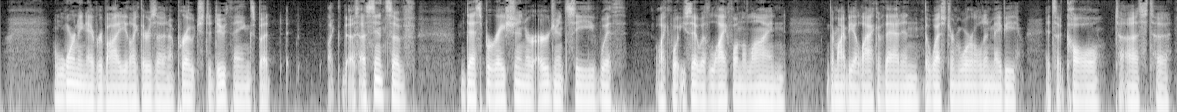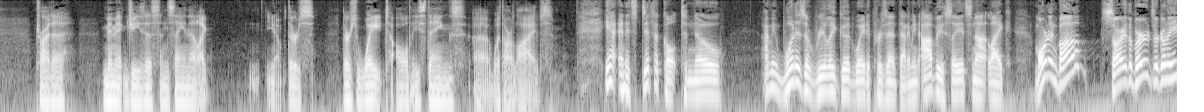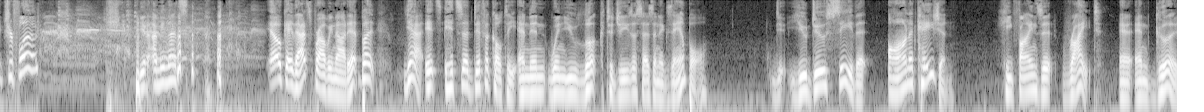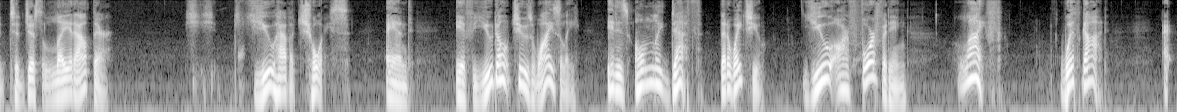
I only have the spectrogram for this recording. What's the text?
warning everybody like there's an approach to do things, but like a, a sense of desperation or urgency with like what you said with life on the line there might be a lack of that in the Western world, and maybe it's a call to us to try to mimic Jesus and saying that, like, you know, there's there's weight to all these things uh, with our lives. Yeah, and it's difficult to know. I mean, what is a really good way to present that? I mean, obviously, it's not like "Morning, Bob. Sorry, the birds are going to eat your flesh." you know, I mean, that's okay. That's probably not it, but yeah, it's it's a difficulty. And then when you look to Jesus as an example, you do see that on occasion he finds it right and, and good to just lay it out there. You have a choice. And if you don't choose wisely, it is only death that awaits you. You are forfeiting life with God.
